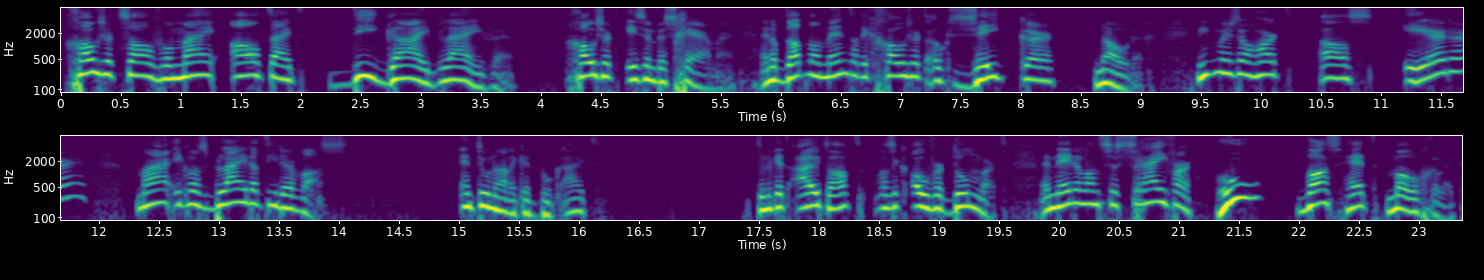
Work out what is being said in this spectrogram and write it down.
Gozert zal voor mij altijd die guy blijven. Gozert is een beschermer. En op dat moment had ik Gozert ook zeker nodig. Niet meer zo hard als eerder, maar ik was blij dat hij er was. En toen had ik het boek uit. Toen ik het uit had, was ik overdonderd. Een Nederlandse schrijver. Hoe was het mogelijk?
